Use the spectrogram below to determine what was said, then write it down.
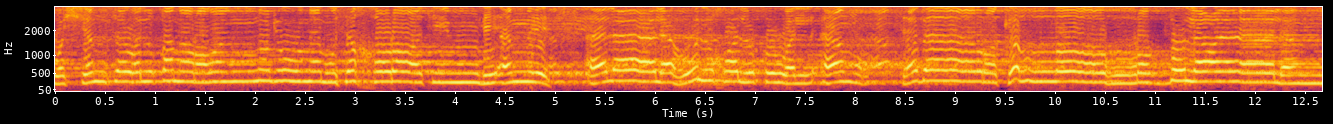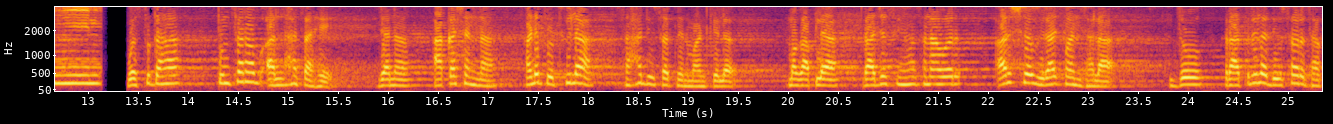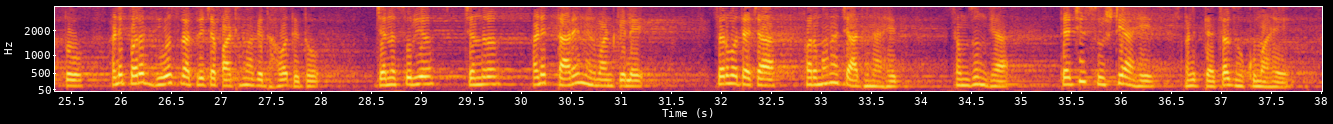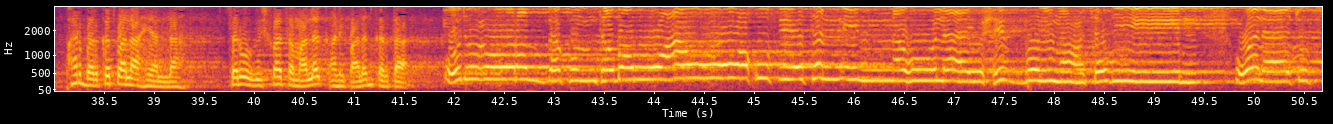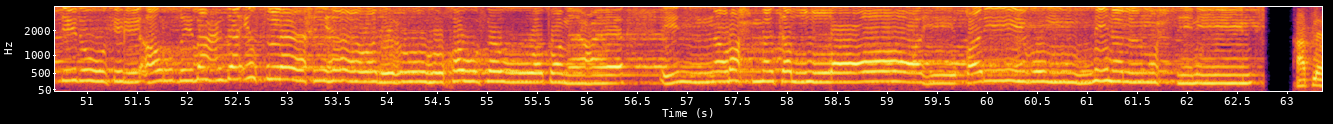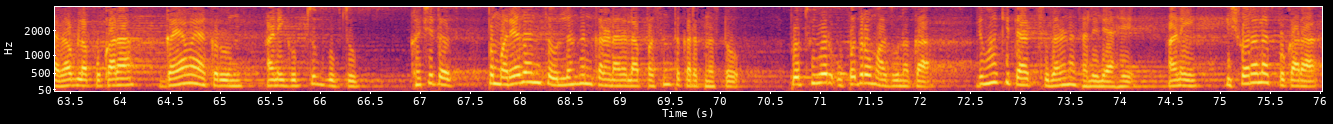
والشمس والقمر والنجوم مسخرات بأمره ألا له الخلق والأمر تبارك الله رب العالمين वस्तुत तुमचा रब अल्लाच आहे ज्यानं आकाशांना आणि पृथ्वीला सहा दिवसात निर्माण केलं मग आपल्या राजसिंहासनावर अर्श विराजमान झाला जो रात्रीला दिवसावर झाकतो आणि परत दिवस रात्रीच्या पाठीमागे धावत येतो ज्यानं सूर्य चंद्र आणि तारे निर्माण केले. सर्व त्याच्या फरमानाच्या अधीन आहेत. समजून घ्या त्याची सृष्टी आहे आणि त्याचाच हुकूम आहे. फार बरकतवाला आहे अल्लाह. सर्व विश्वाचा मालक आणि पालन करता ادعوا ربكم تضرعا وخفية إنه لا يحب المعتدين ولا تفسدوا في الأرض بعد إصلاحها وادعوه خوفا وطمعا إن رحمة الله قريب من المحسنين आपल्या रबला पुकारा गयावया करून आणि गुपचूप गुपचूप खचितच तो मर्यादांचं उल्लंघन करणाऱ्याला पसंत करत नसतो पृथ्वीवर उपद्रव माजू नका तेव्हा की त्यात सुधारणा झालेली आहे आणि ईश्वरालाच पुकारा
